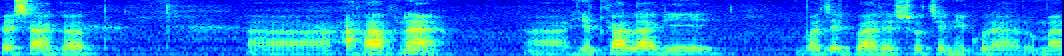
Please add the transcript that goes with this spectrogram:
पेसागत आफआफ्ना हितका लागि बजेटबारे सोचिने कुराहरूमा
